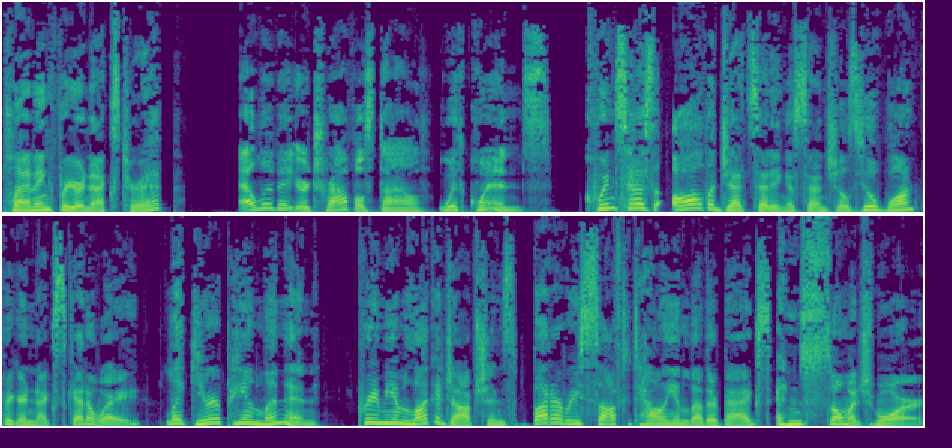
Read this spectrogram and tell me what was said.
Planning for your next trip? Elevate your travel style with Quince. Quince has all the jet setting essentials you'll want for your next getaway, like European linen, premium luggage options, buttery soft Italian leather bags, and so much more.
